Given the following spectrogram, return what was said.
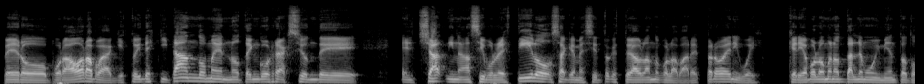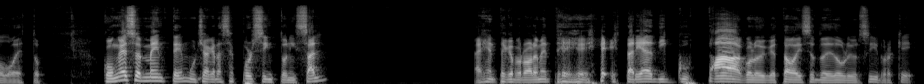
Pero por ahora, pues aquí estoy desquitándome, no tengo reacción de el chat ni nada así por el estilo, o sea que me siento que estoy hablando con la pared. Pero anyway, quería por lo menos darle movimiento a todo esto. Con eso en mente, muchas gracias por sintonizar. Hay gente que probablemente estaría disgustada con lo que estaba diciendo de WC, pero es que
